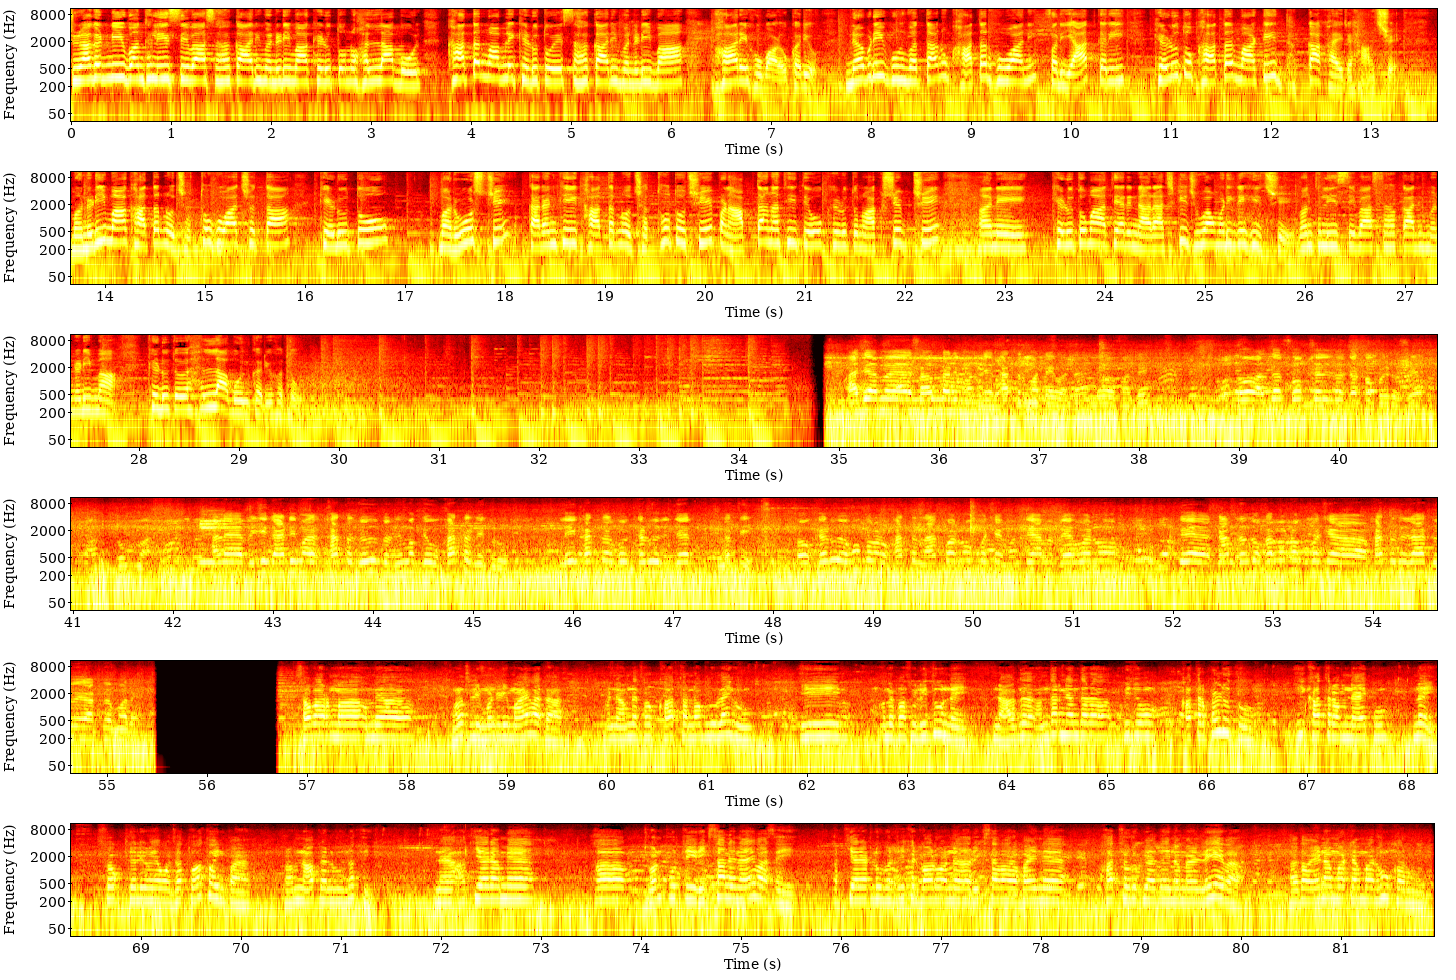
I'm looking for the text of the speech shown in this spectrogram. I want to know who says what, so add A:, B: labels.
A: જૂનાગઢની વંથલી સેવા સહકારી મંડળીમાં ખેડૂતોનો હલ્લાબોલ. ખાતર મામલે ખેડૂતોએ સહકારી મંડળીમાં ભારે હોબાળો કર્યો. નબળી ગુણવત્તાનું ખાતર હોવાની ફરિયાદ કરી ખેડૂતો ખાતર માટે ધક્કા ખાઈ રહ્યા છે. મંડળીમાં ખાતરનો જથ્થો હોવા છતાં ખેડૂતોમાં રોષ છે, કારણ કે ખાતરનો જથ્થો તો છે, પણ આપતા નથી તેવો ખેડૂતોનો આક્ષેપ છે અને ખેડૂતોમાં અત્યારે નારાજગી જોવા મળી રહી છે. વંથલી સેવા સહકારી મંડળીમાં ખેડૂતોએ હલ્લાબોલ કર્યો હતો.
B: આજે અમે સહકારી મંડળી ખાતર માટે આવ્યા હતા, લેવા માટે. તો અંદર સોપ શેરીનો જથ્થો પડ્યો છે રૂમમાં અને બીજી ગાડીમાં ખાતર જોયું તો નિમક જેવું ખાતર નીકળ્યું. એટલે ખાતર કોઈ ખેડૂતની જેર નથી. તો ખેડૂતે શું કરવાનું? ખાતર નાખવાનું, પછી મંડળી અમે બેસવાનું કે કામ ધંધો કરવાનો કે પછી ખાતરની રાહ જોઈ રાખવી અમારે.
C: સવારમાં અમે આ મંથલી મંડળીમાં આવ્યા હતા અને અમને થોડુંક ખાતર નબળું લાગ્યું. એ અમે પાછું લીધું નહીં. અને આગળ અંદરની અંદર બીજું ખાતર પડ્યું હતું. એ ખાતર અમને આપ્યું નહીં. શોખ થયેલી એવો જતો હતો એની પાસે, પણ અમને આપેલું નથી. ને અત્યારે અમે જોનપુરથી રિક્ષા લઈને આવ્યા છીએ. અત્યારે એટલું બધું ટિકિટ ભાડું અને રિક્ષાવાળા ભાઈને સાતસો રૂપિયા દઈને અમે લઈ આવ્યા. તો એના માટે અમારે શું કરવું?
